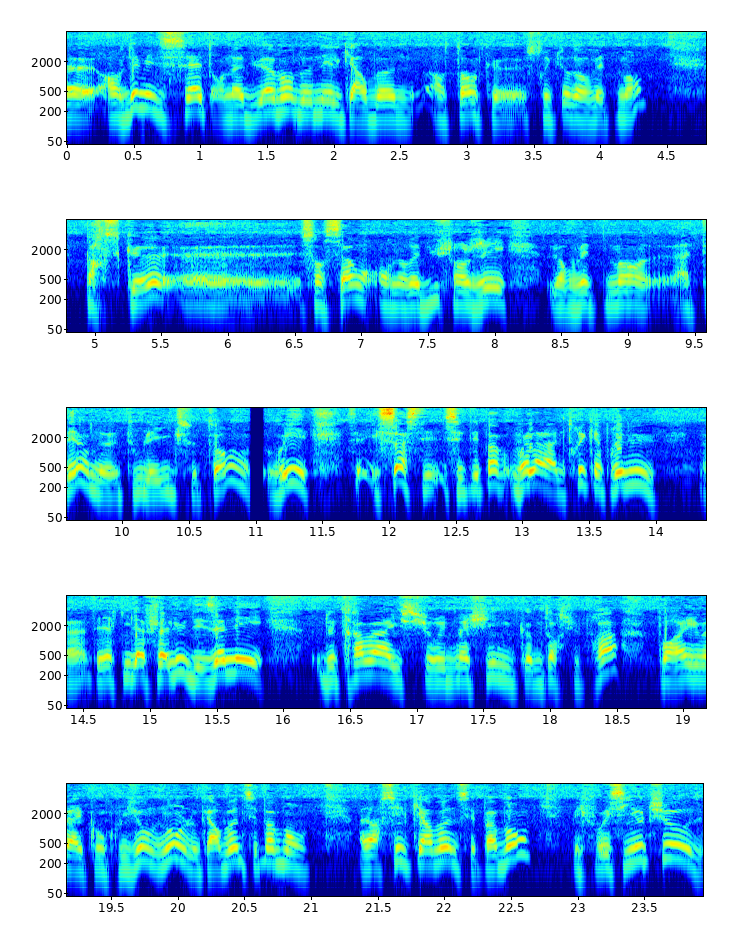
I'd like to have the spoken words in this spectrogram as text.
euh, en 2007, on a dû abandonner le carbone en tant que structure de revêtement parce que euh, sans ça, on, aurait dû changer le revêtement interne tous les X temps. Oui, et ça, c'était pas... Voilà, le truc imprévu. Hein. C'est-à-dire qu'il a fallu des années de travail sur une machine comme Torsupra pour arriver à la conclusion, non, le carbone, c'est pas bon. Alors si le carbone, c'est pas bon, mais il faut essayer autre chose.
